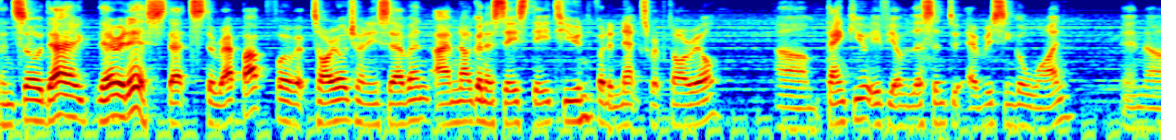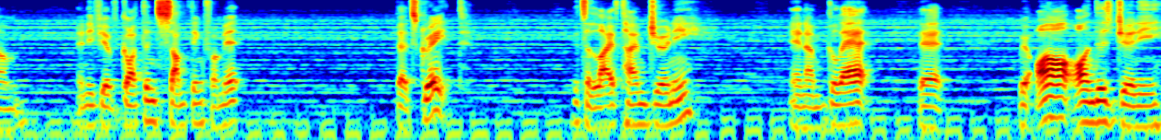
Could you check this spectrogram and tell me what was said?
And so there, there it is. That's the wrap up for Webtorial 27. I'm not gonna say stay tuned for the next Webtorial. Um, thank you if you have listened to every single one, and um, and if you have gotten something from it. That's great. It's a lifetime journey, and I'm glad that we're all on this journey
